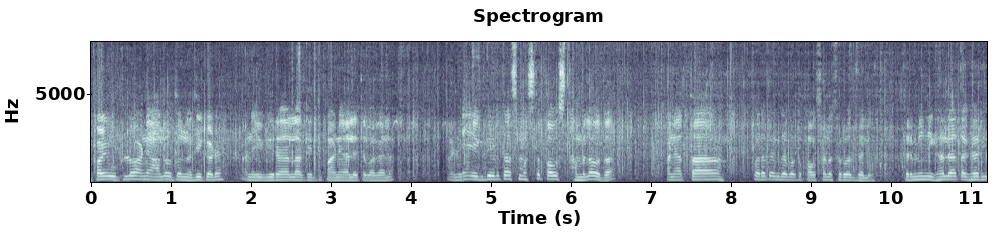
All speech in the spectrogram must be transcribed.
सकाळी उठलो आणि आलो होतो नदीकडे आणि विराला किती पाणी आले ते बघायला. आणि एक दीड तास मस्त पाऊस थांबला होता आणि आता परत एकदा बघा पावसाला सुरुवात झाली. तर मी निघालो आता घरी.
